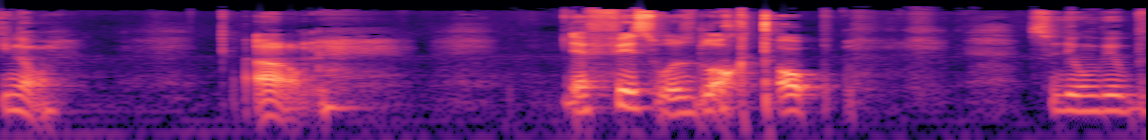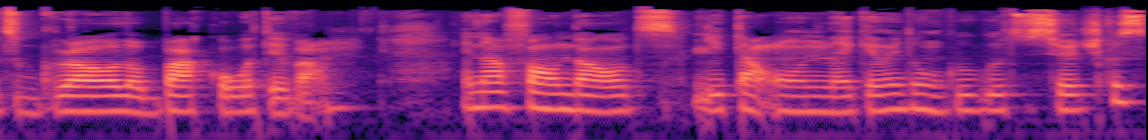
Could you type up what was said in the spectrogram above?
you know um their face was locked up. So they won't be able to growl or bark or whatever. And i found out later on like i went on google to search because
